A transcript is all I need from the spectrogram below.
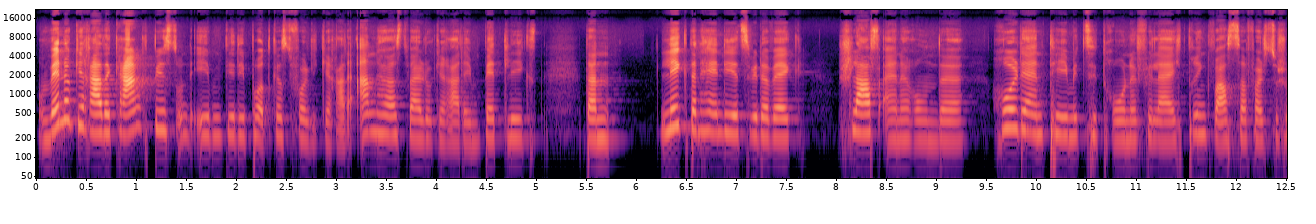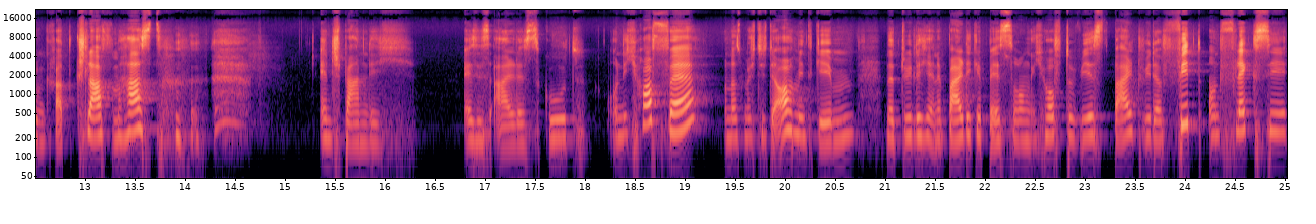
Und wenn du gerade krank bist und eben dir die Podcast-Folge gerade anhörst, weil du gerade im Bett liegst, dann leg dein Handy jetzt wieder weg, schlaf eine Runde, hol dir einen Tee mit Zitrone vielleicht, trink Wasser, falls du schon gerade geschlafen hast entspann dich. Es ist alles gut. Und ich hoffe, und das möchte ich dir auch mitgeben, natürlich eine baldige Besserung. Ich hoffe, du wirst bald wieder fit und flexi.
